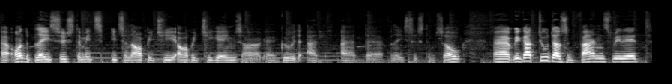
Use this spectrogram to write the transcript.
Uh, on the play system, it's it's an RPG. RPG games are uh, good at at the play system. So uh, we got 2,000 fans with it,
